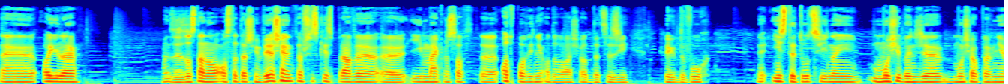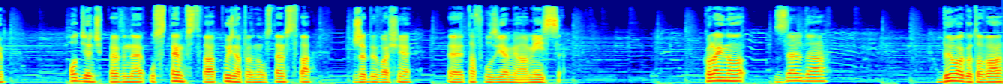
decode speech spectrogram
E, o ile zostaną ostatecznie wyjaśnione te wszystkie sprawy e, i Microsoft e, odpowiednio odwoła się od decyzji tych dwóch instytucji, no i musi będzie musiał pewnie podjąć pewne ustępstwa, pójść na pewne ustępstwa, żeby właśnie ta fuzja miała miejsce. Kolejno Zelda była gotowa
